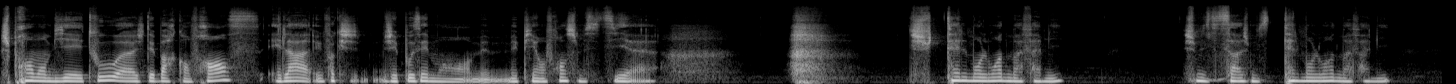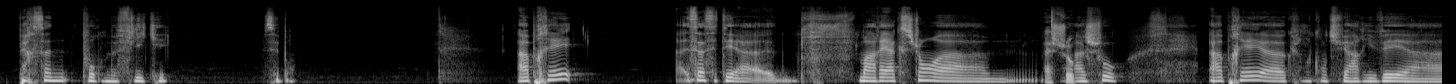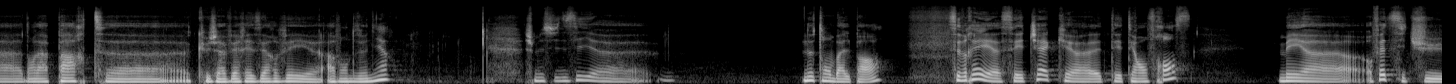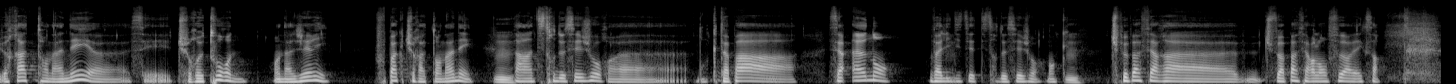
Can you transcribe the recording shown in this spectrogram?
je prends mon billet et tout, euh, je débarque en France. Et là, une fois que j'ai posé mon, mes, pieds en France, je me suis dit, euh, je suis tellement loin de ma famille. Je me dis ça, je me suis tellement loin de ma famille. Personne pour me fliquer. C'est bon. Après, ça c'était euh, ma réaction à chaud. À chaud. Après, euh, quand tu es arrivé euh, dans l'appart euh, que j'avais réservé avant de venir, je me suis dit, ne t'emballe pas. C'est vrai, c'est tchèque, tu étais en France, mais en fait, si tu rates ton année, c'est tu retournes en Algérie. Faut pas que tu rates ton année. Hmm. Tu as un titre de séjour, donc t'as pas. C'est un an validité de titre de séjour. Donc, hmm tu peux pas faire, euh, tu vas pas faire l'enfeu avec ça.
